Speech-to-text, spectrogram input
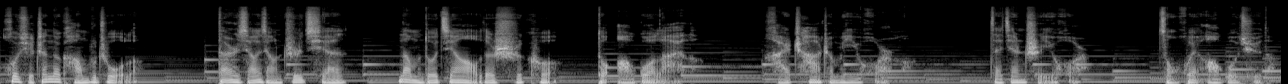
或许真的扛不住了，但是想想之前那么多煎熬的时刻都熬过来了，还差这么一会儿吗？再坚持一会儿，总会熬过去的。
